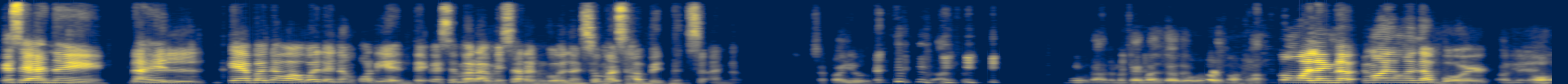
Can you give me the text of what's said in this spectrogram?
Kasi ano eh, dahil, kaya ba nawawala ng kuryente? Kasi marami saranggolang sumasabit na sa ano. Sa pa yun. Wala naman tayo magagawa kung ano. Kung walang na, yung mga mga nabor, Ano, oh,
